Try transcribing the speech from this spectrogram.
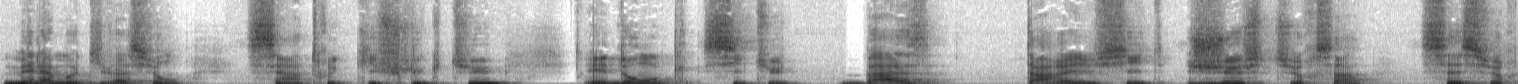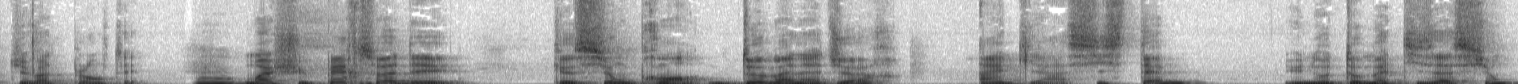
Mais la motivation, c'est un truc qui fluctue. Et donc, si tu bases ta réussite juste sur ça, c'est sûr que tu vas te planter. Mm. Moi, je suis persuadé que si on prend deux managers, un qui a un système, une automatisation,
